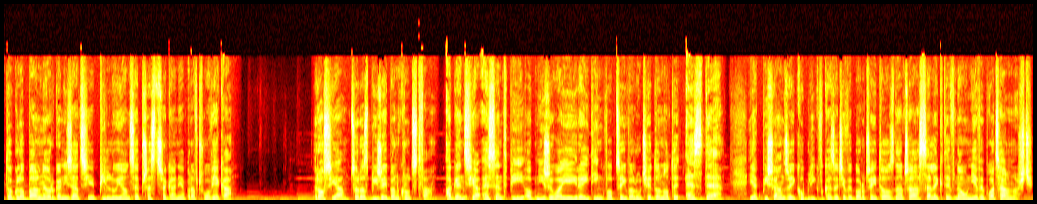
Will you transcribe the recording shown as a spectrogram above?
To globalne organizacje pilnujące przestrzegania praw człowieka. Rosja coraz bliżej bankructwa. Agencja S&P obniżyła jej rating w obcej walucie do noty SD. Jak pisze Andrzej Kublik w Gazecie Wyborczej, to oznacza selektywną niewypłacalność.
